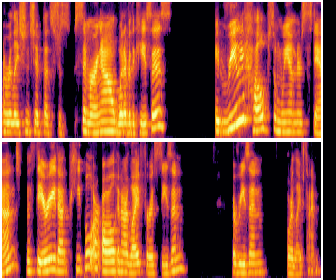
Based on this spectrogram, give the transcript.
a relationship that's just simmering out, whatever the case is, it really helps when we understand the theory that people are all in our life for a season, a reason, or a lifetime.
